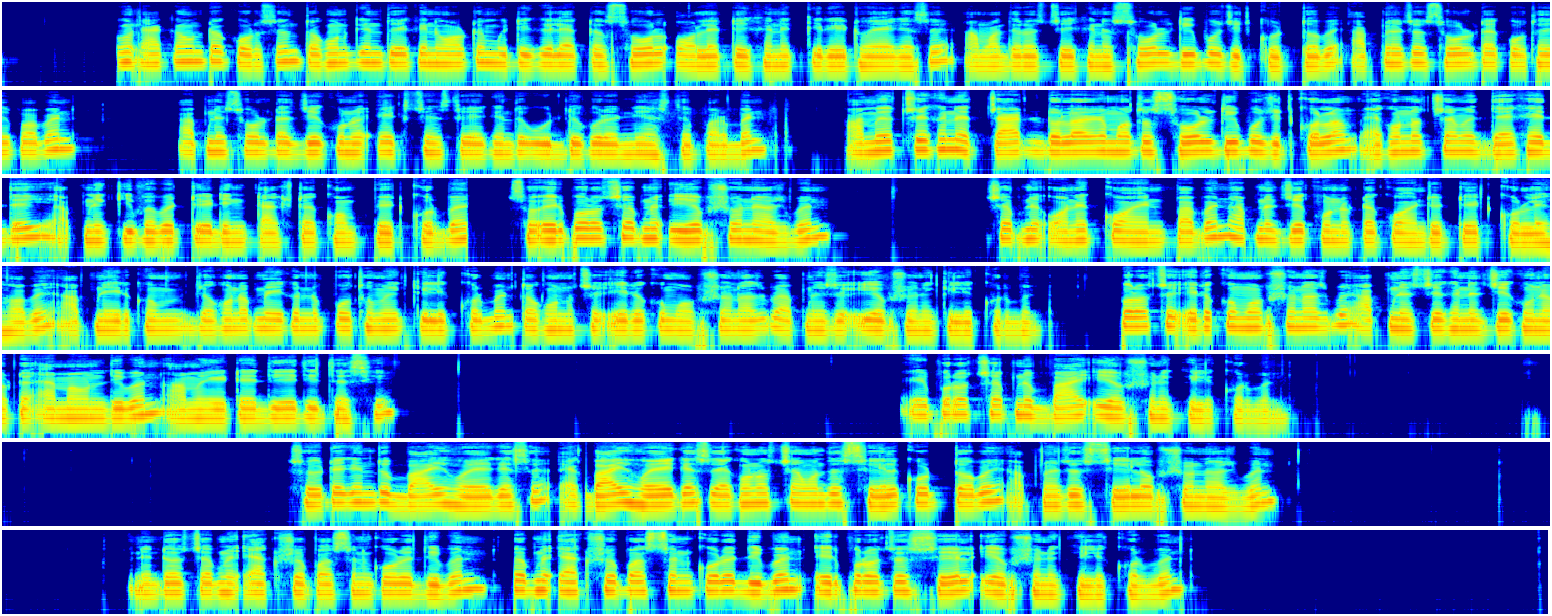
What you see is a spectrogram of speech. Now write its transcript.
যখন অ্যাকাউন্টটা করছেন, তখন কিন্তু এখানে অটোমেটিক্যালি একটা সোল ওয়ালেট এখানে ক্রিয়েট হয়ে গেছে। আমাদের হচ্ছে এখানে সোল ডিপোজিট করতে হবে। আপনি হচ্ছে সোলটা কোথায় পাবেন? আপনি সোলটা যে কোনো এক্সচেঞ্জ থেকে কিন্তু উইথড্র করে নিয়ে আসতে পারবেন। আমি হচ্ছে এখানে চার ডলারের মতো সোল ডিপোজিট করলাম। এখন হচ্ছে আমি দেখাই দেই আপনি কীভাবে ট্রেডিং টাস্কটা কমপ্লিট করবেন। সো এরপর হচ্ছে আপনি এই অপশনে আসবেন। হচ্ছে আপনি অনেক কয়েন পাবেন। আপনি যে কোনো একটা কয়েনটা ট্রেড করলেই হবে। আপনি এরকম যখন আপনি এখানে প্রথমে ক্লিক করবেন, তখন হচ্ছে এরকম অপশন আসবে। আপনি হচ্ছে এই অপশনে ক্লিক করবেন। এরপর হচ্ছে এরকম অপশন আসবে। আপনি হচ্ছে এখানে যে কোনো একটা অ্যামাউন্ট দিবেন। আমি এটা দিয়ে দিতেছি। এরপর হচ্ছে আপনি বাই এই অপশনে ক্লিক করবেন। সো এটা কিন্তু বাই হয়ে গেছে। বাই হয়ে গেছে। এখন হচ্ছে আমাদের সেল করতে হবে। আপনার হচ্ছে সেল অপশনে আসবেন এটা হচ্ছে আপনি একশো পার্সেন্ট করে দিবেন। আপনি একশো পার্সেন্ট করে দিবেন, এরপর হচ্ছে সেল এই অপশনে ক্লিক করবেন।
